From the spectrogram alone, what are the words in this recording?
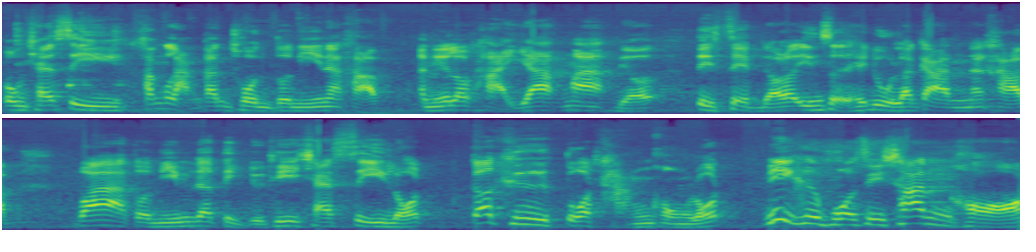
ตรงแชสซีข้างหลังกันชนตัวนี้นะครับ อันนี้เราถ่ายยากมากเดี๋ยวติดเสร็จเดี๋ยวเราอินเสิร์ตให้ดูแล้วกันนะครับ ว่าตัวนี้มันจะติดอยู่ที่แชสซีรถ ก็คือตัวถังของรถ นี่คือโพซิชันของ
